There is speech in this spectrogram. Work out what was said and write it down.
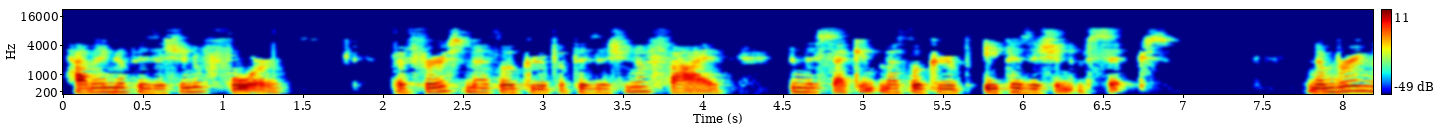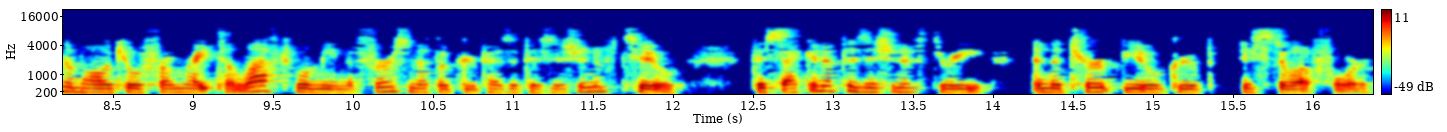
having a position of 4, the first methyl group a position of 5, and the second methyl group a position of 6. Numbering the molecule from right to left will mean the first methyl group has a position of 2, the second a position of 3, and the tert-butyl group is still at 4.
